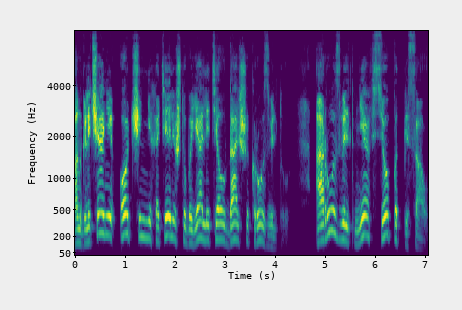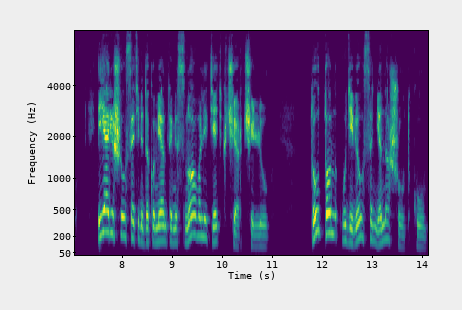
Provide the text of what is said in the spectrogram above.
Англичане очень не хотели, чтобы я летел дальше к Рузвельту, а Рузвельт мне все подписал, и я решил с этими документами снова лететь к Черчиллю. Тут он удивился не на шутку.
